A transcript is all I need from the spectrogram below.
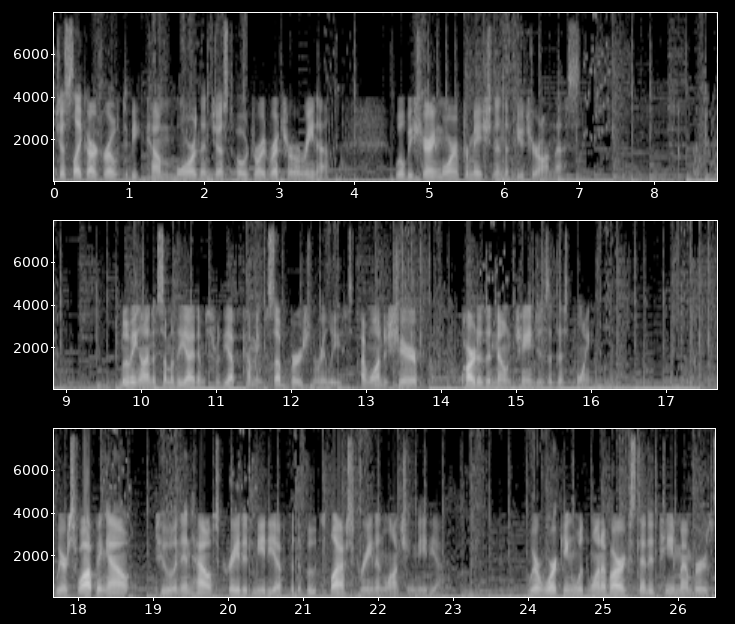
Just like our growth to become more than just Odroid Retro Arena, we'll be sharing more information in the future on this. Moving on to some of the items for the upcoming Subversion release, I want to share part of the known changes at this point. We are swapping out to an in-house created media for the boot splash screen and launching media. We are working with one of our extended team members,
